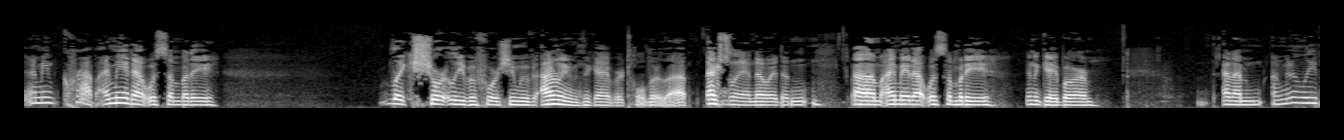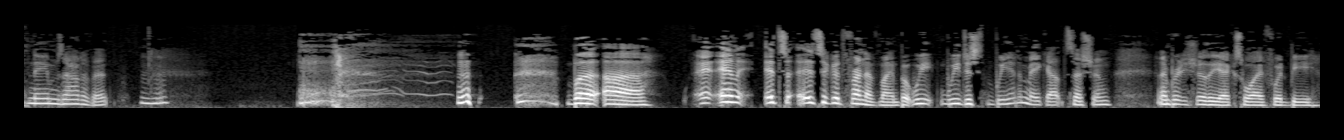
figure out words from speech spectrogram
I mean, crap. I made out with somebody like shortly before she moved. I don't even think I ever told her that. Actually, I know I didn't. Um, I made out with somebody in a gay bar, and I'm I'm gonna leave names out of it. Mm-hmm. but uh a- and it's it's a good friend of mine but we we just we had a makeout session and i'm pretty sure the ex-wife would be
